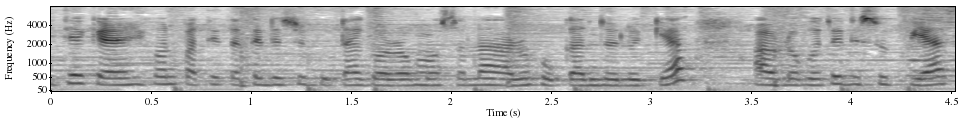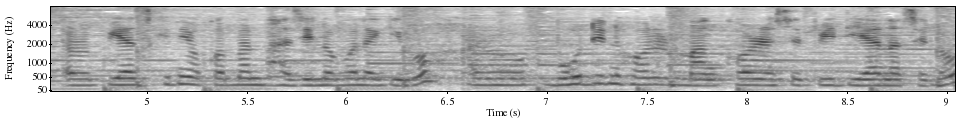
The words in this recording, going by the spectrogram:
এতিয়া কেৰাহীখন পাতি তাতে দিছোঁ গোটা গৰম মছলা আৰু শুকান জলকীয়া। আৰু লগতে দিছোঁ পিঁয়াজ। আৰু পিঁয়াজখিনি অকণমান ভাজি ল'ব লাগিব। আৰু বহুত দিন হ'ল মাংসৰ ৰেচিপি দিয়া নাছিলোঁ।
